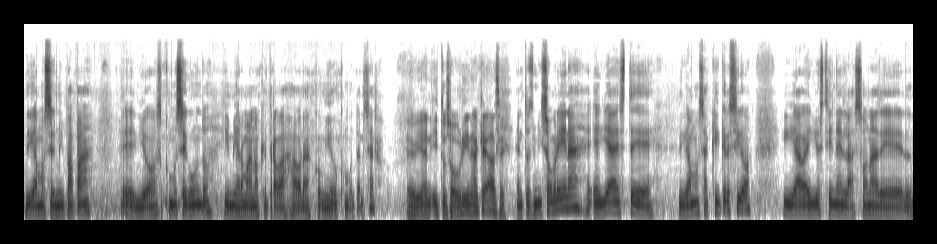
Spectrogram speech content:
Digamos, es mi papá, eh, yo como segundo y mi hermano que trabaja ahora conmigo como tercero. Qué bien, ¿y tu sobrina qué hace? Entonces mi sobrina, ella este, digamos aquí creció y a ellos tienen la zona de,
